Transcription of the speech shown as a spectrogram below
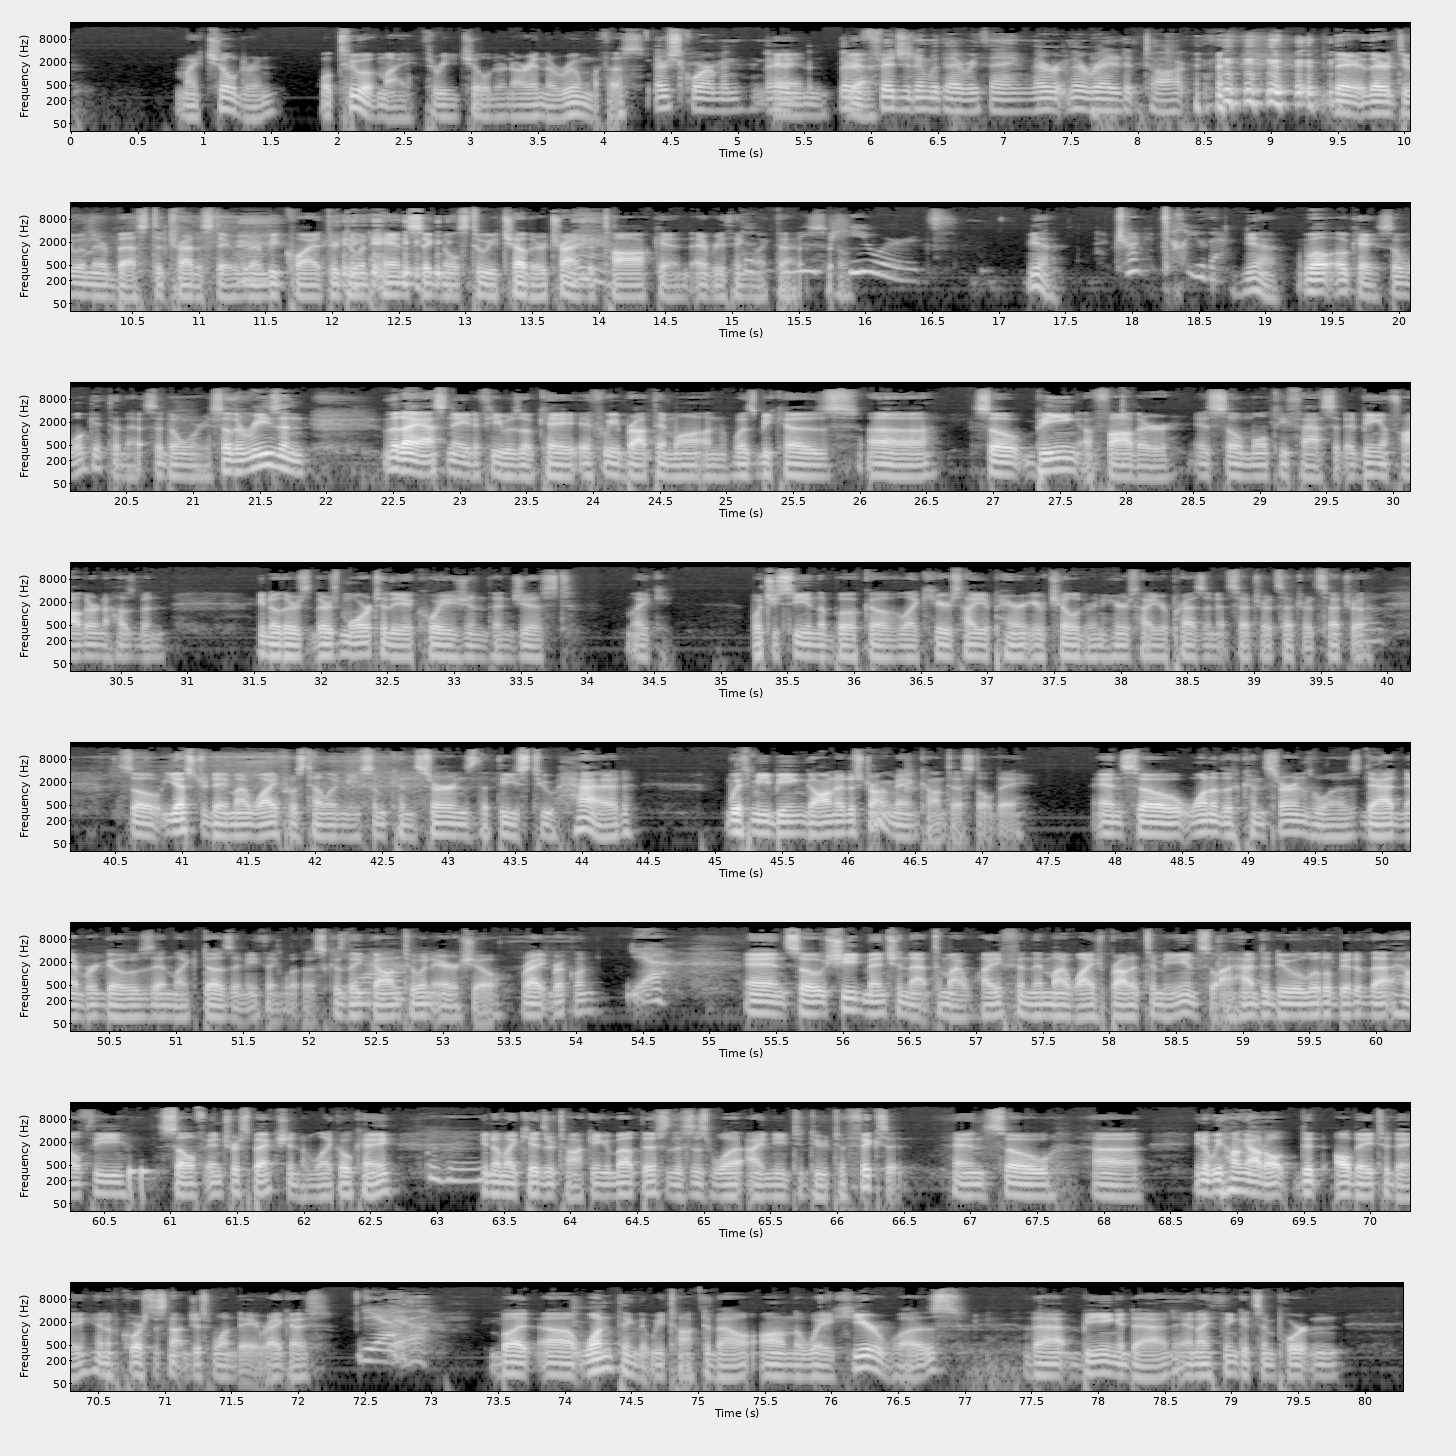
my children, well, two of my three children are in the room with us. They're squirming. They're And, they're yeah. fidgeting with everything. They're they're ready to talk. They're they're doing their best to try to stay over there and be quiet. They're doing hand signals to each other, trying to talk and everything like that. So, keywords. yeah, I'm trying to tell you that. Yeah. Well, okay. So we'll get to that. So don't worry. So the reason that I asked Nate if he was okay if we brought them on was because, uh, so being a father is so multifaceted. Being a father and a husband, you know, there's, there's more to the equation than just like what you see in the book of like, here's how you parent your children, here's how you're present, et cetera, et cetera, et cetera. Mm-hmm. So yesterday, my wife was telling me some concerns that these two had with me being gone at a strongman contest all day. And so one of the concerns was dad never goes and like does anything with us because they'd gone to an air show, right, Brooklyn? Yeah. And so she'd mentioned that to my wife, and then my wife brought it to me, and so I had to do a little bit of that healthy self introspection. I'm like, okay, you know, my kids are talking about this. This is what I need to do to fix it. And so, uh, you know, we hung out all did all day today, and of course, it's not just one day, right, guys? Yeah. Yeah. But uh, one thing that we talked about on the way here was that being a dad, and I think it's important,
